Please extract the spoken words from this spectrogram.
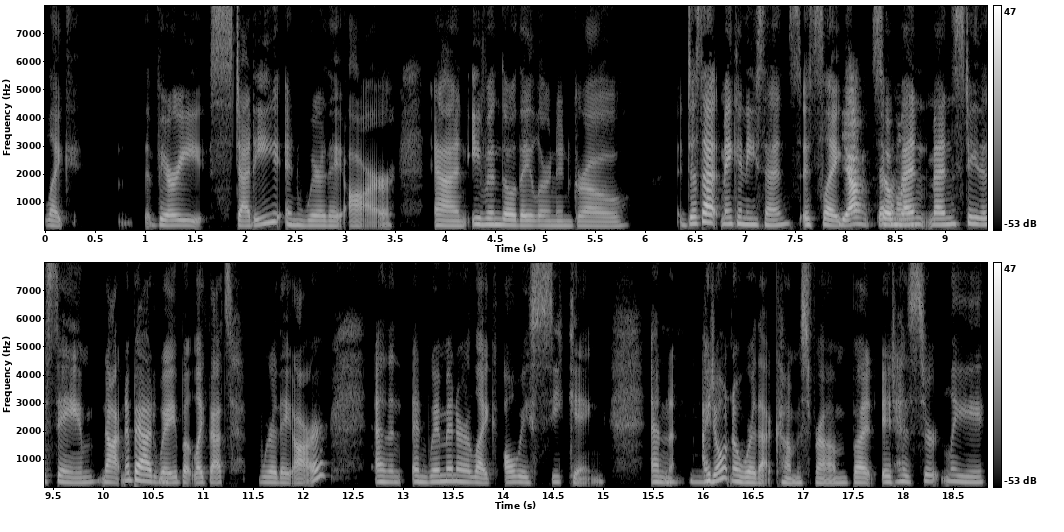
like very steady in where they are. And even though they learn and grow, does that make any sense? It's like yeah, so men men stay the same, not in a bad mm. way, but like that's where they are. And and women are like always seeking. And mm-hmm. I don't know where that comes from, but it has certainly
